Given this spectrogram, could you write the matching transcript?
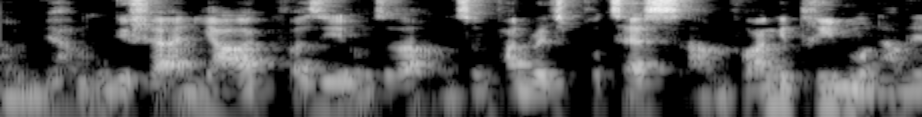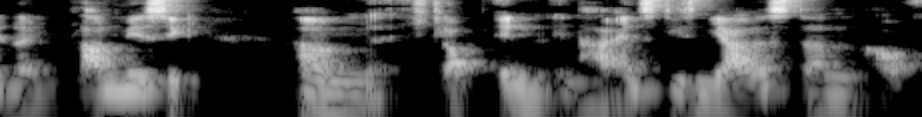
ähm, wir haben ungefähr ein Jahr quasi unser, unseren Fundraise-Prozess ähm, vorangetrieben und haben den dann planmäßig, ähm, ich glaube, in, in H1 diesen Jahres dann auch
